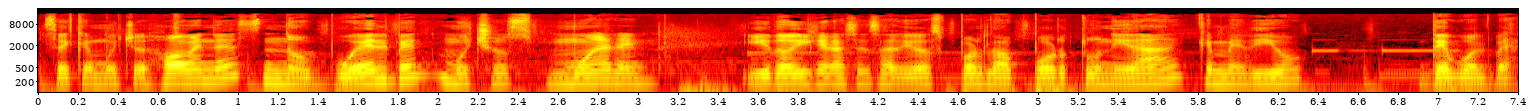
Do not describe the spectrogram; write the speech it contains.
Sé que muchos jóvenes no vuelven, muchos mueren y doy gracias a Dios por la oportunidad que me dio de volver.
